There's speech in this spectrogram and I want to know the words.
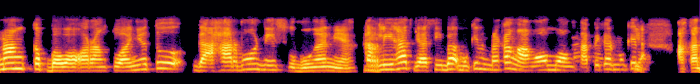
nangkep bahwa orang tuanya tuh nggak harmonis hubungannya. Nah. Terlihat nggak sih Mbak? Mungkin mereka nggak ngomong, tapi kan mungkin ya. akan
